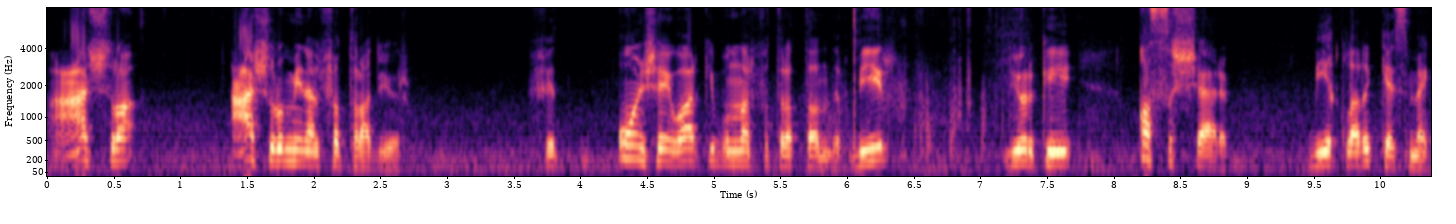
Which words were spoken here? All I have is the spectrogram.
aşra aşru minel fıtra diyor. Fit, on şey var ki bunlar fıtrattandır. Bir, diyor ki kas-ı şerib, bıyıkları kesmek.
